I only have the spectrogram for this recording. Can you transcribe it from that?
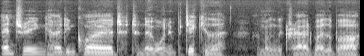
Entering, I had inquired, to no one in particular, among the crowd by the bar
